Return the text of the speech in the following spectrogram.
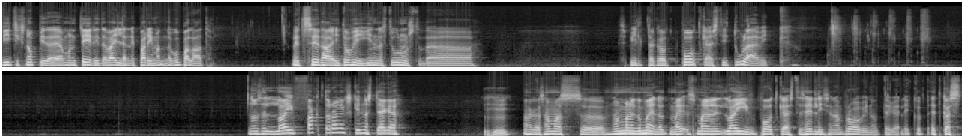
viitsiks noppida ja monteerida välja need parimad nagu palad. et seda ei tohi kindlasti unustada. see pilt, aga podcast'i tulevik no see live faktor oleks kindlasti äge, mm. -hmm. aga samas no ma olen ka mõelnud, ma, sest ma ei ole live podcast'e sellisena proovinud tegelikult, et kas,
